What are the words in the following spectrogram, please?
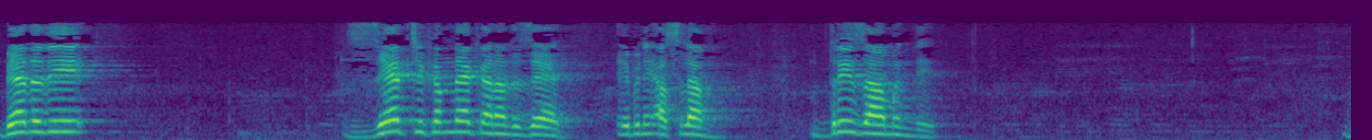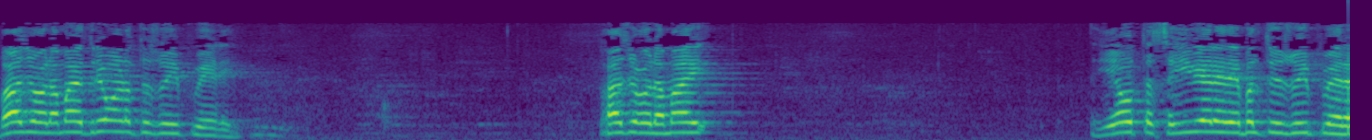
بیا د دې زید چې کوم نه کنه د زید ابن اسلم درې زامن دي بعض علماء درې وانه ته زوی پویلي بعض علماء یو ته صحیح ویل دی بل ته زوی پویل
